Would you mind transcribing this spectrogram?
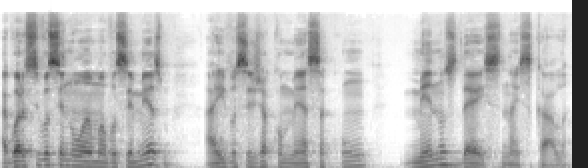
Agora, se você não ama você mesmo, aí você já começa com menos 10 na escala.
